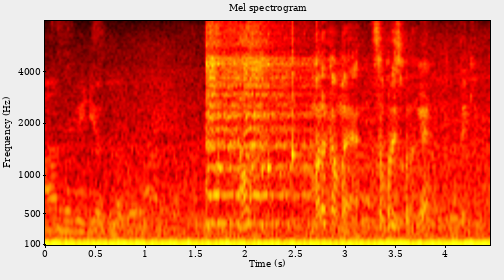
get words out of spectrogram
வாங்க வீடியோக்குள்ளே போகலாம். மறக்காமல் சர்ப்ரைஸ் பண்ணுங்கள் தேங்க்யூ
